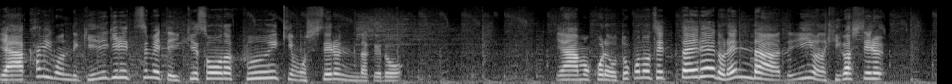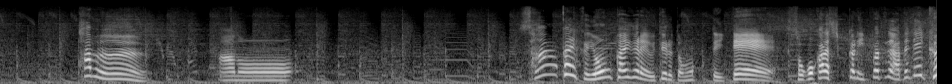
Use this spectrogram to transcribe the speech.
いやカビゴンでギリギリ詰めていけそうな雰囲気もしてるんだけど。いやもうこれ男の絶対レード連打でいいような気がしてる。多分あのー、3回か4回ぐらい打てると思っていてそこからしっかり一発で当てていく。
